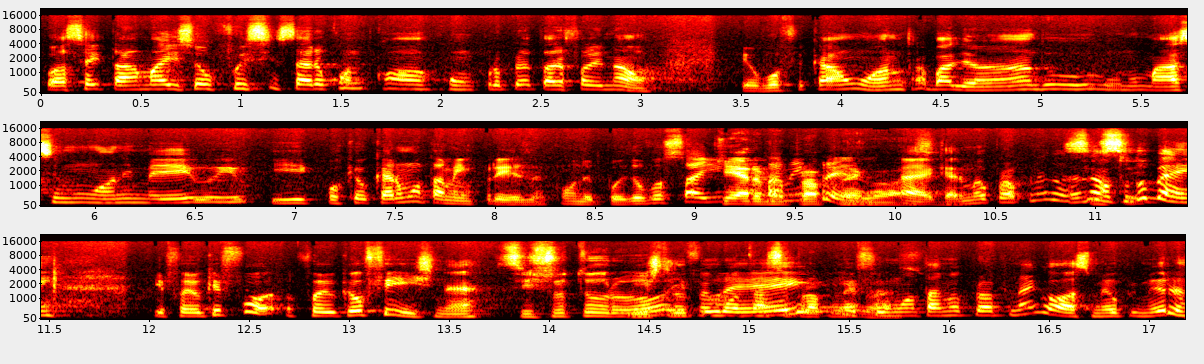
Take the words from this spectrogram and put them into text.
vou aceitar, mas eu fui sincero com, com, com o proprietário, eu falei, não, eu vou ficar um ano trabalhando, no máximo um ano e meio, e, e porque eu quero montar minha empresa. Quando depois eu vou sair. Quero meu próprio empresa. negócio. É, quero meu próprio negócio. Sim, não, sim. tudo bem. E foi o que foi, foi o que eu fiz, né? Se estruturou Me estruturei e, foi montar e fui montar meu próprio negócio. Meu primeiro,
